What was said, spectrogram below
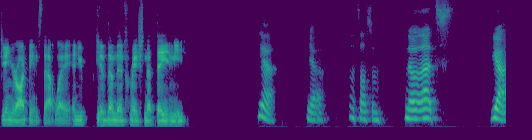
gain your audience that way and you give them the information that they need. Yeah. Yeah. That's awesome. No, that's yeah,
